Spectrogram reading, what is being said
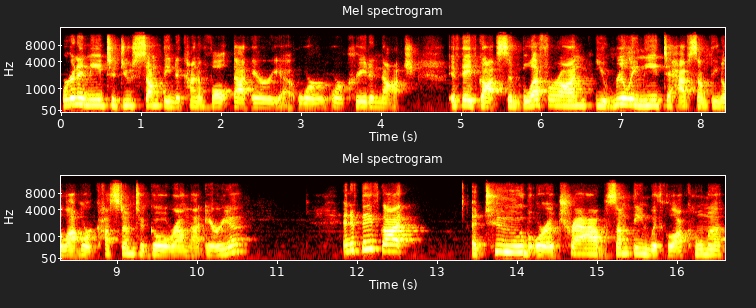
we're going to need to do something to kind of vault that area or, or create a notch. If they've got symblepharon, you really need to have something a lot more custom to go around that area. And if they've got a tube or a trab, something with glaucoma,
